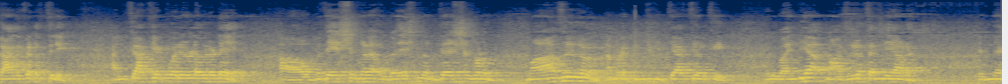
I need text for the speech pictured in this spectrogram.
കാലഘട്ടത്തിൽ അൽക്കാക്കെ പോലെയുള്ളവരുടെ ഉപദേശങ്ങൾ ഉപദേശ നിർദ്ദേശങ്ങളും മാതൃകകളും നമ്മുടെ കുഞ്ഞു വിദ്യാർത്ഥികൾക്ക് ഒരു വലിയ മാതൃക തന്നെയാണ്. എന്ന്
